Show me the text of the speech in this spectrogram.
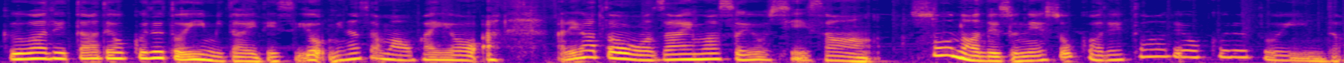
クはレターで送るといいみたいですよ。皆様おはよう。あ、ありがとうございます、ヨッシーさん。そうなんですね。そっか、レターで送るといいんだ。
